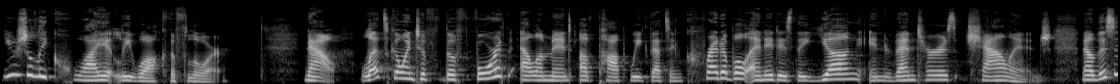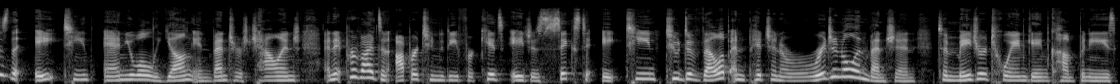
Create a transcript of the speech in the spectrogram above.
usually quietly walk the floor. Now, let's go into the fourth element of Pop Week that's incredible, and it is the Young Inventors Challenge. Now, this is the 18th annual Young Inventors Challenge, and it provides an opportunity for kids ages 6 to 18 to develop and pitch an original invention to major toy and game companies,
